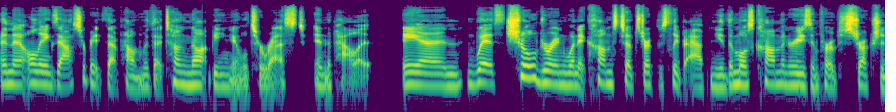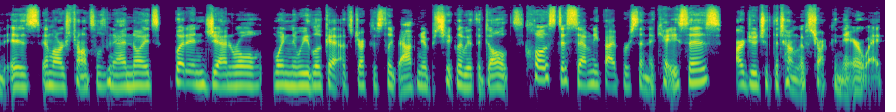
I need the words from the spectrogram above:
and that only exacerbates that problem with that tongue not being able to rest in the palate. And with children, when it comes to obstructive sleep apnea, the most common reason for obstruction is enlarged tonsils and adenoids. But in general, when we look at obstructive sleep apnea, particularly with adults, close to 75% of cases are due to the tongue obstructing the airway.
